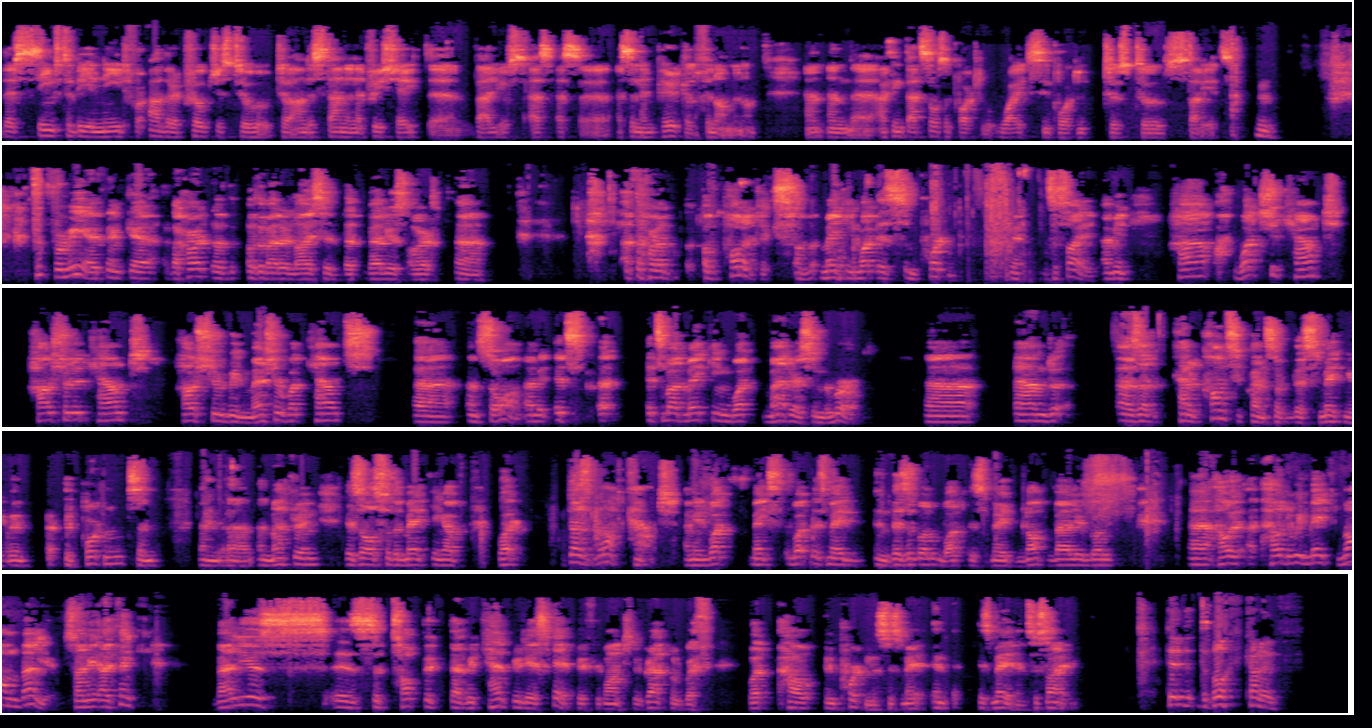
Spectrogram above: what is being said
there seems to be a need for other approaches to, to understand and appreciate uh, values as, as, a, as an empirical phenomenon. And, and uh, I think that's also part of why it's important to, to study it. Hmm. For me, I think uh, the heart of, of the matter lies in that values are uh, at the heart of, of, politics, of making what is important in society. I mean, how, what should count? How should it count? how should we measure what counts, uh, and so on. I mean, it's uh, it's about making what matters in the world, uh, and as a kind of consequence of this making of importance and and, uh, and mattering is also the making of what does not count. I mean, what makes what is made invisible, what is made not valuable. Uh, how how do we make non-value? So I mean, I think values is a topic that we can't really escape if we want to grapple with what how important this is made in, is made in society. The, the book kind of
